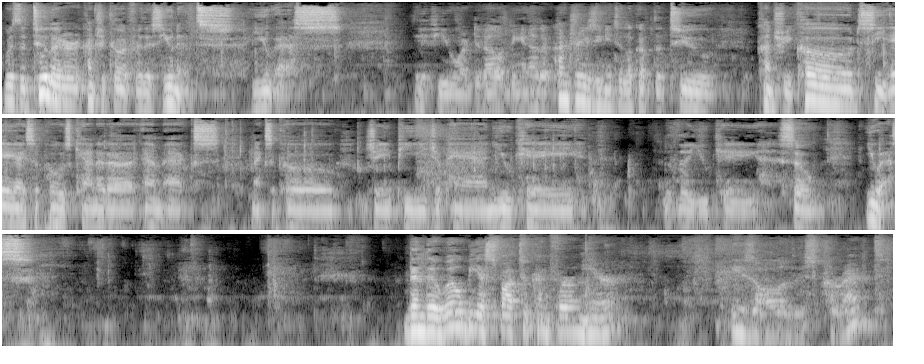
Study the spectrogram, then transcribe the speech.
What is the two-letter country code for this unit? US. If you are developing in other countries, you need to look up the two country code, CA, I suppose, Canada, MX, Mexico, JP, Japan, UK, the UK, so US. Then there will be a spot to confirm here. Is all of this correct?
